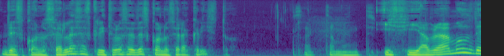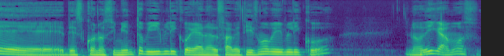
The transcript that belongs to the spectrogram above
desconocer las escrituras es desconocer a Cristo. Exactamente. Y si hablamos de desconocimiento bíblico y analfabetismo bíblico, no digamos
